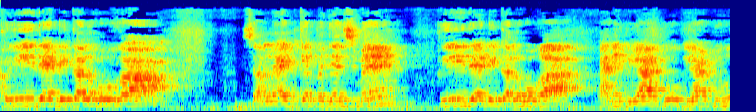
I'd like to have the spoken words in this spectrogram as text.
फ्री रेडिकल होगा। सनलाइट के प्रेजेंस में फ्री रेडिकल होगा। यानी B R two B R two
